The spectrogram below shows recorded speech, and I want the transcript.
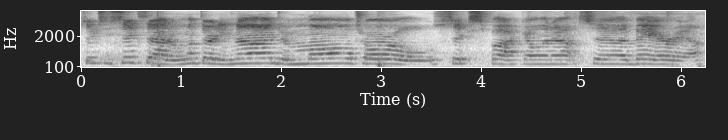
66 out of 139, Jamaal Charles. Six spot going out to Bay Area.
